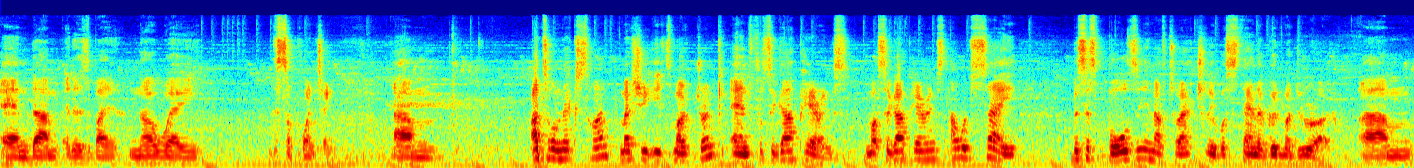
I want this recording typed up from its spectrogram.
and um, it is by no way disappointing. Um, until next time, make sure you eat, smoke, drink, and for cigar pairings, my cigar pairings, I would say this is ballsy enough to actually withstand a good Maduro. Um,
